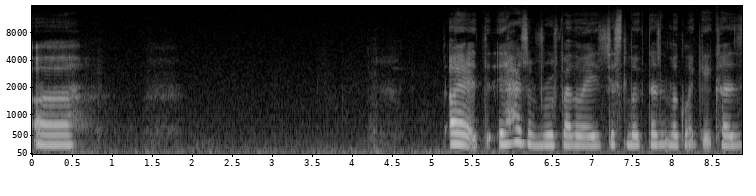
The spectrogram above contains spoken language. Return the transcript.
Uh, uh it, has a roof by the way. It just look doesn't look like it cuz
